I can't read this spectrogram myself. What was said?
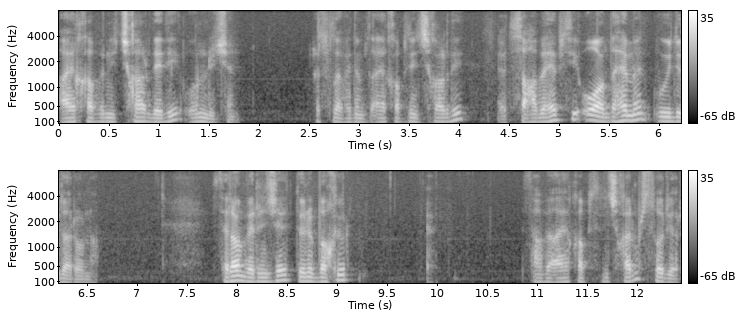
ayakkabını çıkar dedi. Onun için Resulullah Efendimiz ayakkabısını çıkardı. Evet, sahabe hepsi o anda hemen uydular ona. Selam verince dönüp bakıyor. Evet, sahabe ayakkabısını çıkarmış soruyor.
